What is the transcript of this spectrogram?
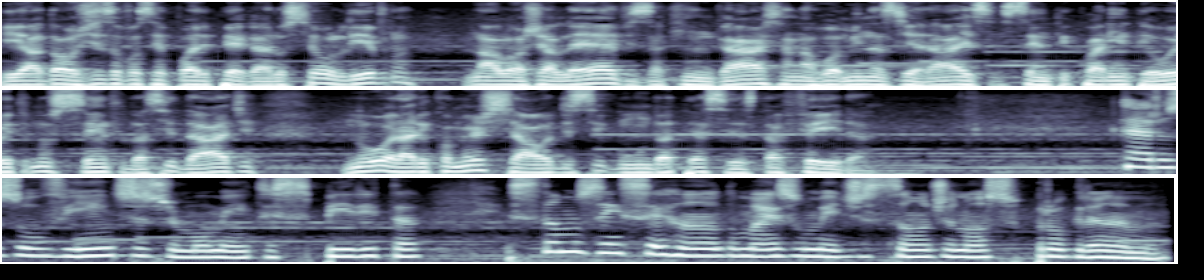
E a Dalgisa você pode pegar o seu livro na loja Leves, aqui em Garça, na rua Minas Gerais, 148, no centro da cidade, no horário comercial de segunda até sexta-feira. Caros ouvintes de Momento Espírita, estamos encerrando mais uma edição de nosso programa,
